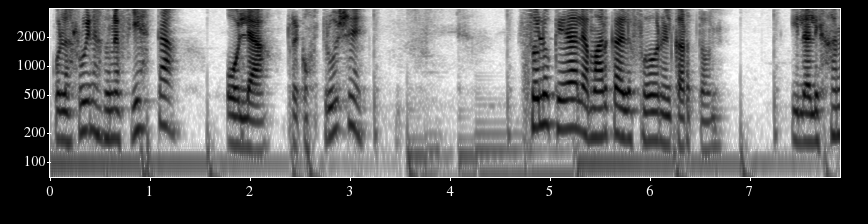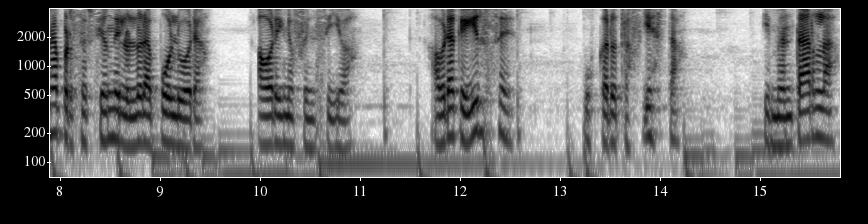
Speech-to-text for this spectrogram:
con las ruinas de una fiesta o la reconstruye? Solo queda la marca del fuego en el cartón y la lejana percepción del olor a pólvora, ahora inofensiva. ¿Habrá que irse? ¿Buscar otra fiesta? ¿Inventarla?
